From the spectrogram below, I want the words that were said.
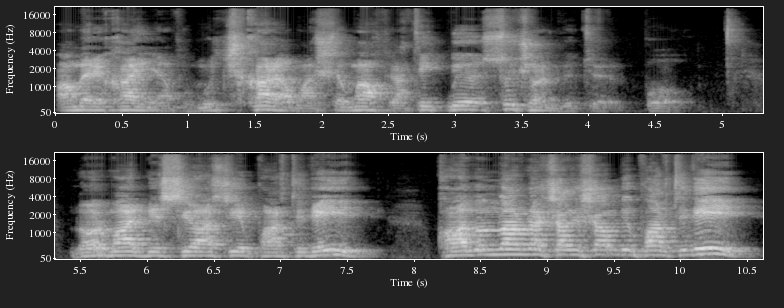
Amerikan yapımı çıkar amaçlı mafyatik bir suç örgütü bu. Normal bir siyasi parti değil. Kanunlarla çalışan bir parti değil.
